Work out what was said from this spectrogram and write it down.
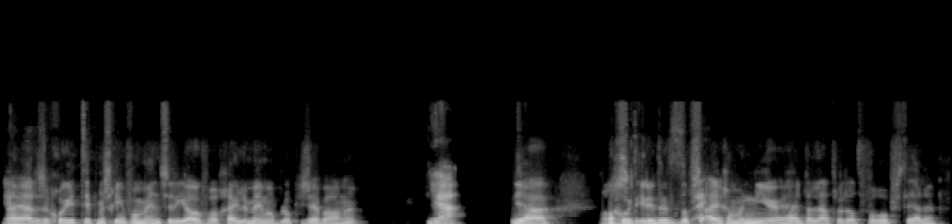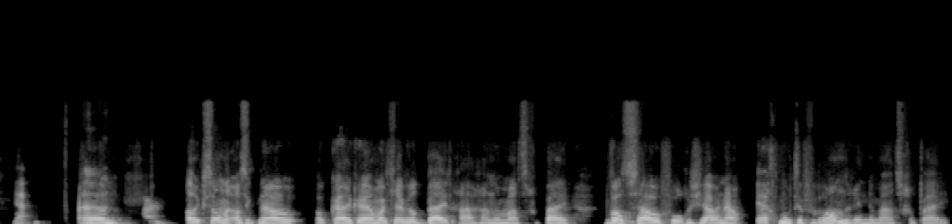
Ja. Nou ja, dat is een goede tip misschien voor mensen die overal gele memo-blokjes hebben hangen. Ja. Ja, maar goed, ieder doet het op zijn eigen manier. Hè? Dan laten we dat voorop stellen. Ja, waar. Alexander, als ik nou ook kijk hè, wat jij wilt bijdragen aan de maatschappij. Wat zou volgens jou nou echt moeten veranderen in de maatschappij?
